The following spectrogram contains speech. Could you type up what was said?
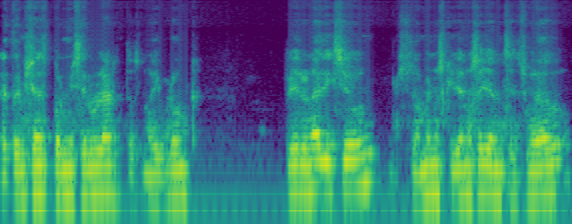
la transmisión es por mi celular, entonces no hay bronca. Pero en adicción, pues, a menos que ya nos hayan censurado.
